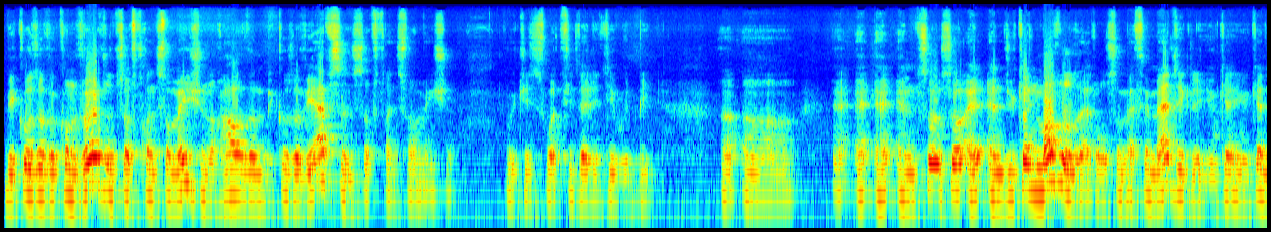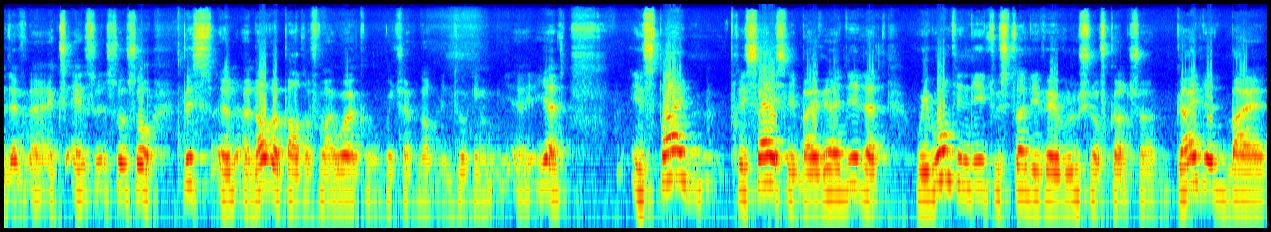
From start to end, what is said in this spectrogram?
because of a convergence of transformation rather than because of the absence of transformation, which is what fidelity would be. Uh, uh, and so, so, and you can model that also mathematically. You can, you can. Uh, so, so this another part of my work, which I've not been talking uh, yet, inspired precisely by the idea that we want indeed to study the evolution of culture, guided by,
